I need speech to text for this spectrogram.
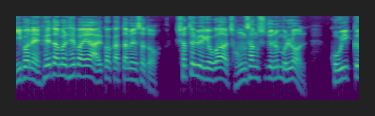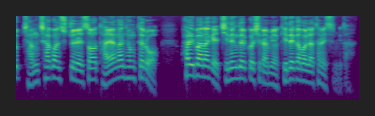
이번에 회담을 해봐야 알 것 같다면서도 셔틀 외교가 정상 수준은 물론 고위급 장차관 수준에서 다양한 형태로 활발하게 진행될 것이라며 기대감을 나타냈습니다.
